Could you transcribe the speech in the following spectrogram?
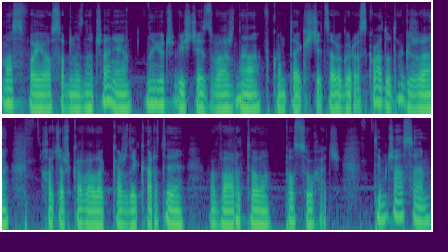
ma swoje osobne znaczenie, no i oczywiście jest ważna w kontekście całego rozkładu, także chociaż kawałek każdej karty warto posłuchać. Tymczasem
